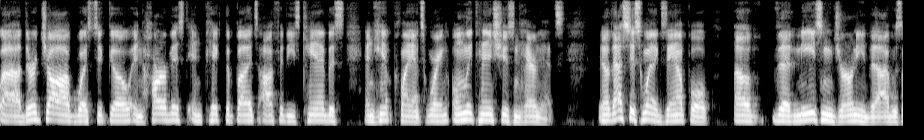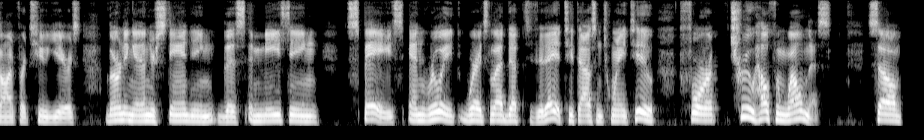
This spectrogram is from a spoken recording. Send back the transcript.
uh, their job was to go and harvest and pick the buds off of these cannabis and hemp plants wearing only tennis shoes and hairnets. Now, that's just one example of the amazing journey that I was on for two years, learning and understanding this amazing space and really where it's led up to today at 2022 for true health and wellness. So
